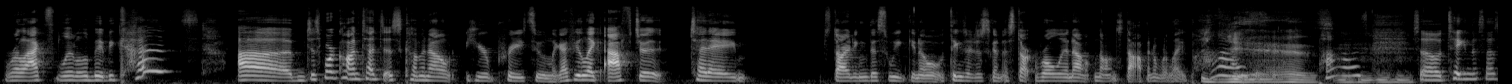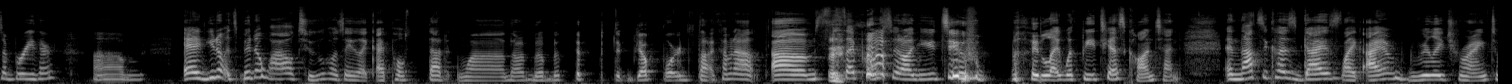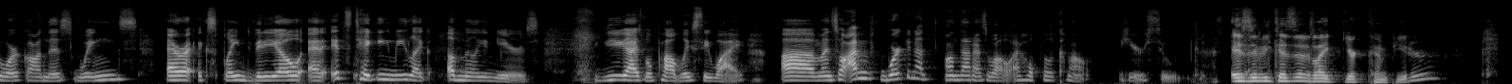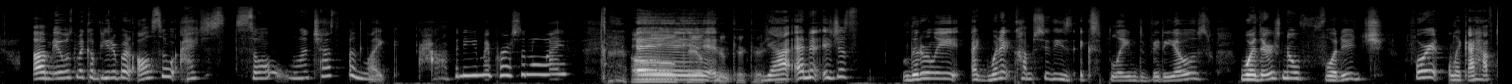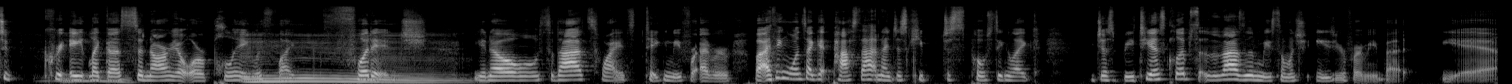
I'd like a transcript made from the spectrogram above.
relax a little bit because um just more content is coming out here pretty soon. Like I feel like after today starting this week, you know, things are just gonna start rolling out nonstop and we're like pause. Yes. Pause. Mhm, mhm. So taking this as a breather. Um and you know, it's been a while too, Jose. Like I post that uh, yep, words not coming out. Um since I posted on YouTube like with BTS content. And that's because guys, like I am really trying to work on this Wings era explained video and it's taking me like a million years. You guys will probably see why. Um and so I'm working at, on that as well. I hope it'll come out here soon. Is it because of like your computer? Um, it was my computer, but also I just so much has been like happening in my personal life. Oh, okay, okay, And, okay, okay. Yeah, and it, it just literally like when it comes to these explained videos where there's no footage for it, like I have to create like Mm. a scenario or play with like footage. You know, so that's why it's taking me forever. But I think once I get past that and I just keep just posting like just BTS clips, that's gonna be so much easier for me. But yeah.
